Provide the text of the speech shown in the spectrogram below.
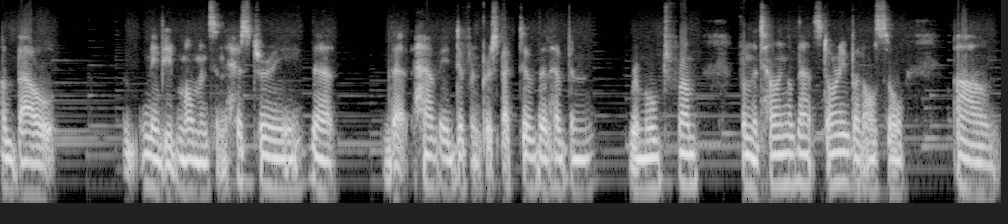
about maybe moments in history that that have a different perspective that have been removed from from the telling of that story, but also um,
